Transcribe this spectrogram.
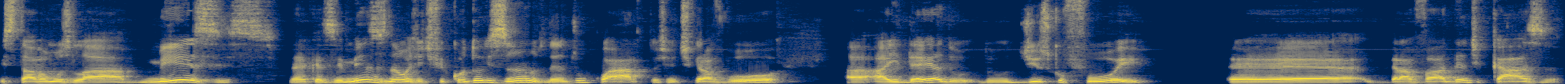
estávamos lá meses, né? quer dizer, meses não, a gente ficou dois anos dentro de um quarto, a gente gravou, a, a ideia do, do, disco foi é, gravar dentro de casa,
